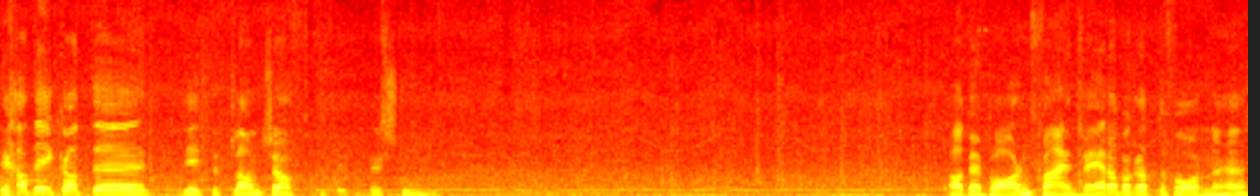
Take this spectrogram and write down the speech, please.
Ich habe dort gerade äh, die Landschaft bestaunt. Ah, der Barnfind wäre aber gerade da vorne, hä?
